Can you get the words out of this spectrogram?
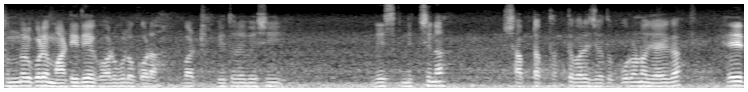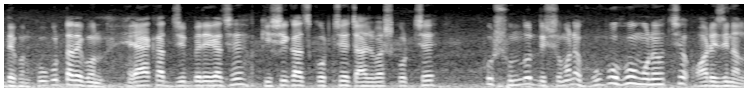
সুন্দর করে মাটি দিয়ে ঘরগুলো করা বাট ভিতরে বেশি রিস্ক নিচ্ছে না। সাপ টাপ থাকতে পারে, যেহেতু পুরনো জায়গা। এই দেখুন, কুকুরটা দেখুন, এক হাত জিভ বেরিয়ে গেছে, কৃষিকাজ করছে, চাষবাস করছে। খুব সুন্দর দৃশ্য মানে হুবহু মনে হচ্ছে অরিজিনাল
